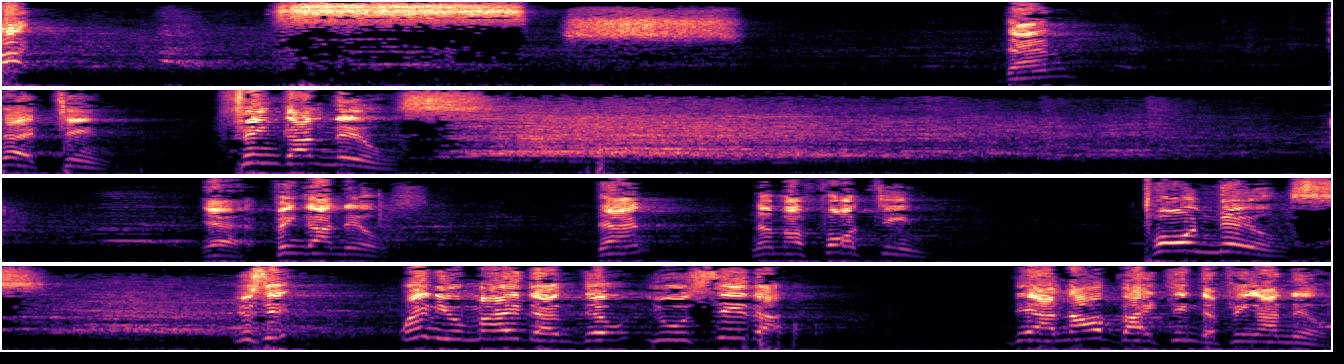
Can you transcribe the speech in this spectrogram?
Ah. Then, 13, fingernails. Yeah, fingernails. Then, number 14, Toenails. You see, when you marry them, they, you see that they are now biting the fingernails.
